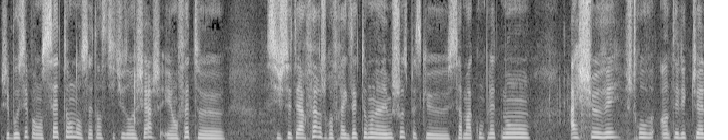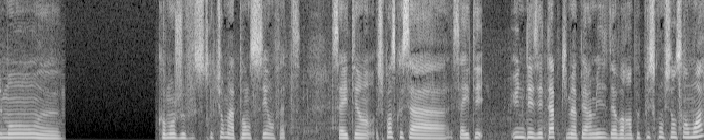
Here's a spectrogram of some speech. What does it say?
j'ai bossé pendant 7 ans dans cet institut de recherche. Et en fait, euh, si je à refaire, je referais exactement la même chose parce que ça m'a complètement achevé, je trouve, intellectuellement. euh, comment je structure ma pensée en fait. Ça a été un, je pense que ça, ça a été une des étapes qui m'a permis d'avoir un peu plus confiance en moi,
